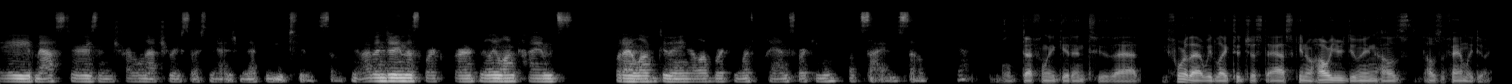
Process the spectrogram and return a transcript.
a master's in tribal natural resource management at the U too. So you know, I've been doing this work for a really long time. It's what I love doing. I love working with plants, working with science. So yeah. We'll definitely get into that. Before that, we'd like to just ask, you know, how are you doing? How's how's the family doing?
